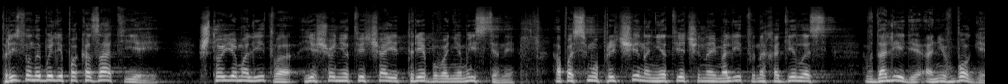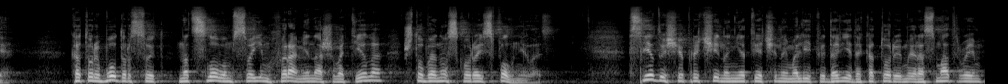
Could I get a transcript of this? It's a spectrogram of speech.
призваны были показать ей, что ее молитва еще не отвечает требованиям истины, а посему причина неотвеченной молитвы находилась в Далиде, а не в Боге – который бодрствует над Словом Своим в храме нашего тела, чтобы оно скоро исполнилось. Следующая причина неотвеченной молитвы Давида, которую мы рассматриваем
